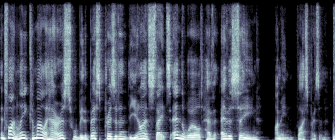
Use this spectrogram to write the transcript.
And finally, Kamala Harris will be the best president the United States and the world have ever seen. I mean, Vice President.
